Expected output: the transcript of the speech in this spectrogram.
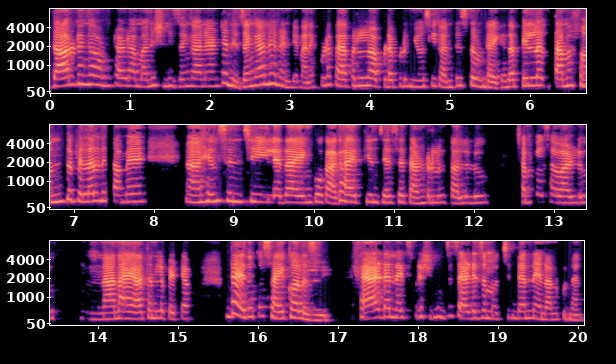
దారుణంగా ఉంటాడు ఆ మనిషి నిజంగానే అంటే నిజంగానేనండి. మనకు కూడా పేపర్లో అప్పుడప్పుడు న్యూస్లు కనిపిస్తూ ఉంటాయి కదా. పిల్లలు తమ సొంత పిల్లల్ని తమే హింసించి లేదా ఇంకొక అఘాయిత్యం చేసే తండ్రులు తల్లులు చంపేసేవాళ్ళు నానా యాతనలు పెట్టాం. అంటే అదొక సైకాలజీ. హ్యాడ్ అన్న ఎక్స్ప్రెషన్ నుంచి సాడిజం వచ్చిందని నేను అనుకున్నాను.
